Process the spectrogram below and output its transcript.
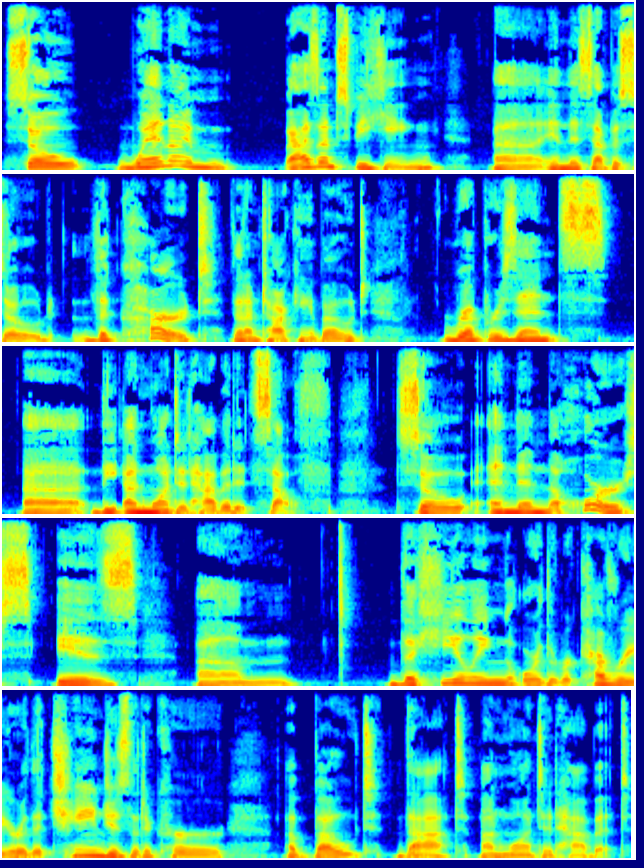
So when I'm, as I'm speaking uh, in this episode, the cart that I'm talking about represents uh, the unwanted habit itself. So, and then the horse is um, the healing or the recovery or the changes that occur about that unwanted habit.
